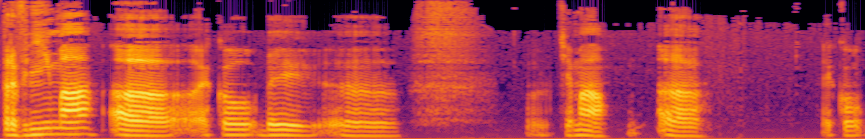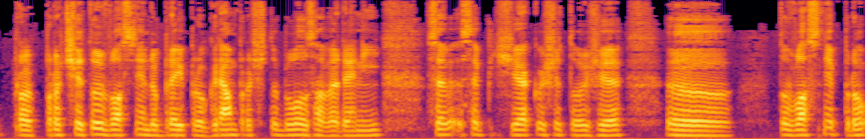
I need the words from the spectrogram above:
prvníma uh, jako by uh, těma uh, jako pro, proč je to vlastně dobrý program, proč to bylo zavedený, se, se píše jako, že to, že uh, to vlastně pro,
